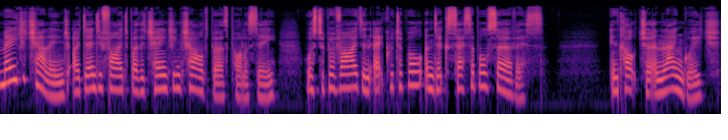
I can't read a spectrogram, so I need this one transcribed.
A major challenge identified by the changing childbirth policy was to provide an equitable and accessible service. In culture and language,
